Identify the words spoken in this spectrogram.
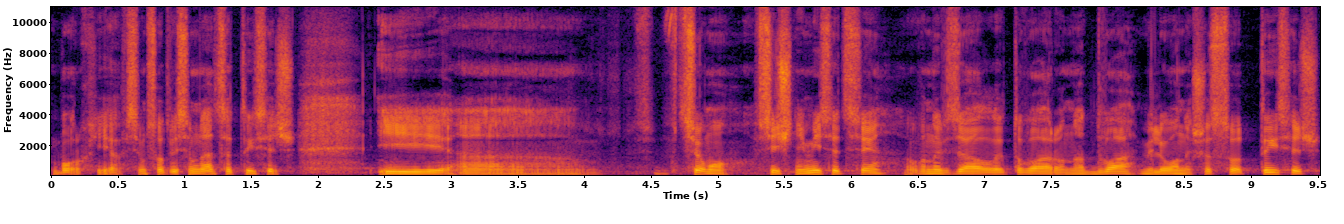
борг є в 718 тисяч, і е, в цьому в січні місяці вони взяли товару на 2 мільйони 600 тисяч.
